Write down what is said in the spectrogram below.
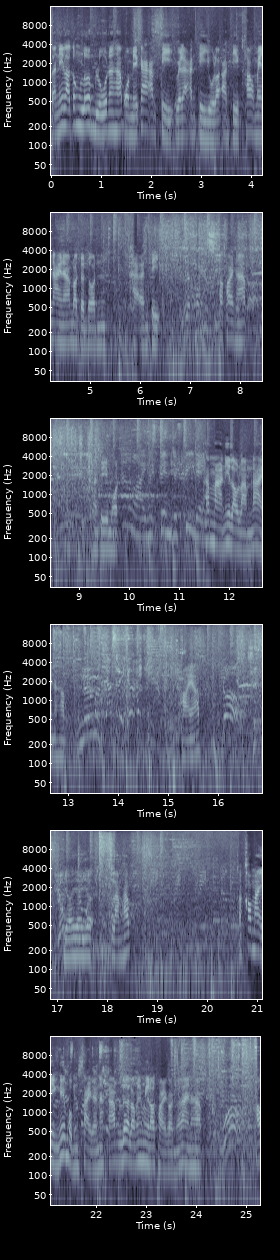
ตอนนี้เราต้องเริ่มรู้นะครับโอเมก้าอันติ เวลาอันติอยู่แล้วอันติเข้าไม่ได้นะครับเราจะโดนขาดอันติ อย่าทำให้เสียค่อยๆนะครับอันติหมด Ally has been defeated. ถ้ามานี่เราลำได้นะครับหนึ่งดาวสเลเยอร์ให้ทีถอยครับเก้าชิดยกเยอะเยอะเยอะลำครับถ้าเข้ามาอีกนี่ผมใส่แล้วนะครับ เลือดเราไม่มีเราถอยก่อนก็ได้นะครับว้าวเอา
